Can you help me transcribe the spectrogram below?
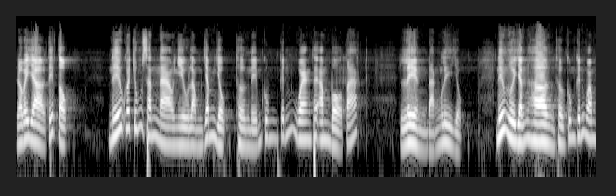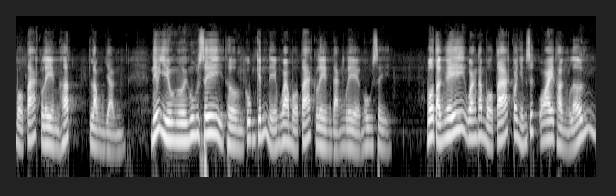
Rồi bây giờ, tiếp tục. Nếu có chúng sanh nào nhiều lòng dâm dục, thường niệm cung kính quan thế âm bồ tát, liền đặng ly dục. Nếu người giận hờn, thường cung kính quan bồ tát liền hết lòng giận nếu nhiều người ngu si thường cung kính niệm quan bồ tát liền đặng lìa ngu si. Vô tận ý quan thâm bồ tát có những sức oai thần lớn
